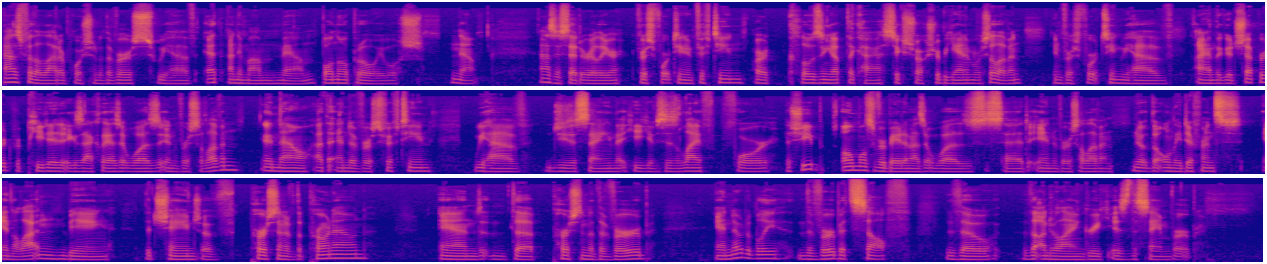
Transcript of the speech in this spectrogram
As for the latter portion of the verse, we have et animam meam pono pro ovibus. Now, as I said earlier, verse 14 and 15 are closing up the chiastic structure began in verse 11. In verse 14, we have I am the good shepherd, repeated exactly as it was in verse 11. And now, at the end of verse 15, we have Jesus saying that he gives his life for the sheep, almost verbatim as it was said in verse 11. Note the only difference in the Latin being the change of person of the pronoun and the person of the verb, and notably the verb itself, though the underlying Greek is the same verb.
